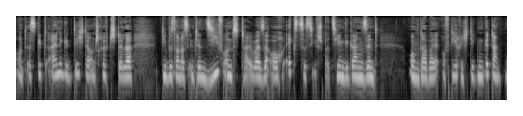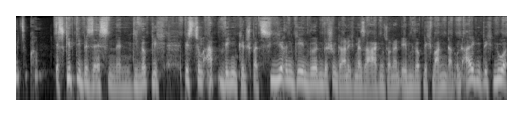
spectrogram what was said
Und es gibt einige Dichter und Schriftsteller, die besonders intensiv und teilweise auch exzessiv spazieren gegangen sind, um dabei auf die richtigen Gedanken zu kommen. Es gibt die Besessenen, die wirklich bis zum Abwinken spazieren gehen, würden wir schon gar nicht mehr sagen, sondern eben wirklich wandern und eigentlich nur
